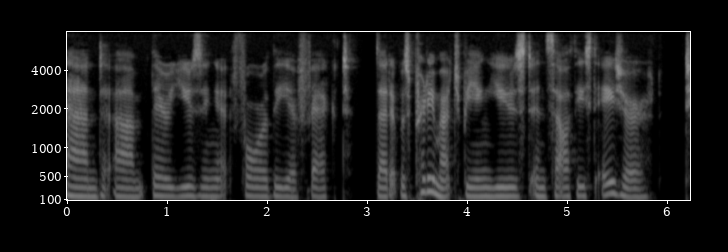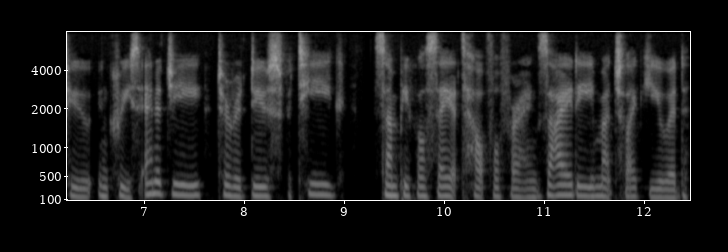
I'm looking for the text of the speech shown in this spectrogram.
and um, they're using it for the effect that it was pretty much being used in Southeast Asia to increase energy, to reduce fatigue. Some people say it's helpful for anxiety, much like you would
